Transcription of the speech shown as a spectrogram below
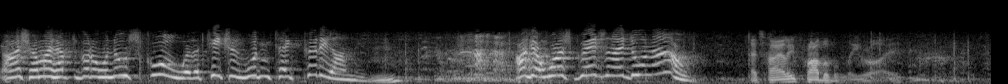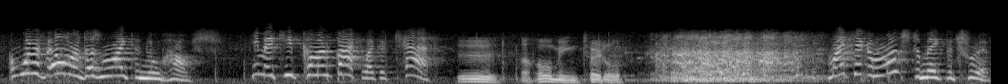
Gosh, I might have to go to a new school where the teachers wouldn't take pity on me. Hmm? I'll get worse grades than I do now. That's highly probable, Leroy. And what if Elmer doesn't like the new house? He may keep coming back like a cat. Ugh, a homing turtle. Might take a month to make the trip.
